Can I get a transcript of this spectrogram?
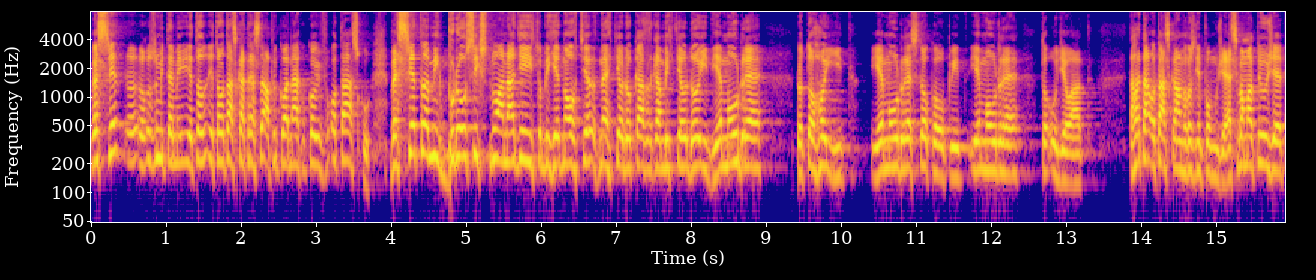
Ve svět, eh, rozumíte mi, je to, je to otázka, která se aplikovat na jakoukoliv otázku. Ve světle mých budoucích snů a nadějí, co bych jednou chtěl, nechtěl dokázat, kam bych chtěl dojít, je moudré do toho jít, je moudré si to koupit, je moudré to udělat. Tahle ta otázka nám hrozně pomůže. Já si pamatuju, že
